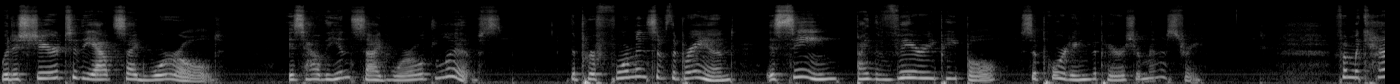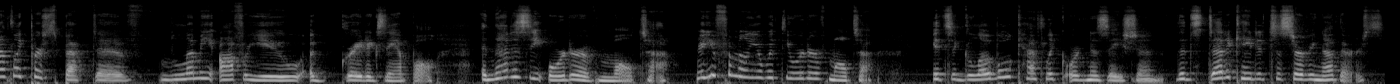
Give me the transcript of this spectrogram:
what is shared to the outside world is how the inside world lives. The performance of the brand is seen by the very people supporting the parish or ministry. From a Catholic perspective, let me offer you a great example, and that is the Order of Malta. Are you familiar with the Order of Malta? It's a global Catholic organization that's dedicated to serving others.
